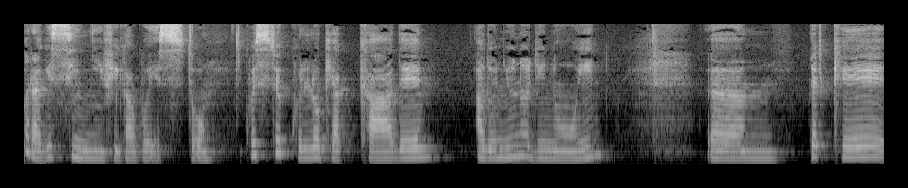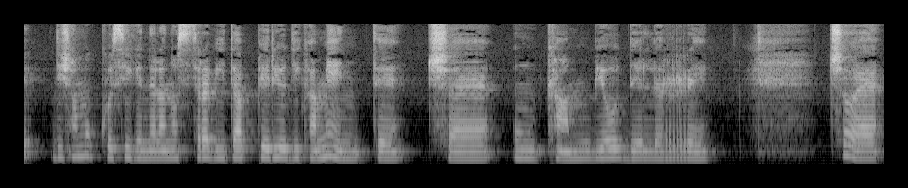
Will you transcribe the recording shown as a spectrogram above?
Ora, che significa questo? Questo è quello che accade ad ognuno di noi ehm, perché diciamo così che nella nostra vita periodicamente c'è un cambio del re, cioè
